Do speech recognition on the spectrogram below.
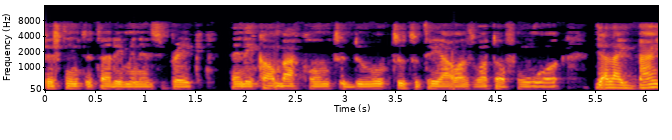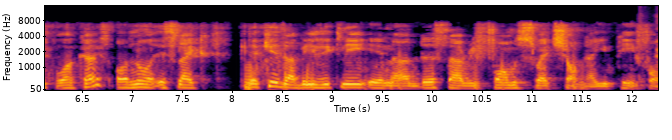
fifteen to thirty minutes break? Then they come back home to do two to three hours worth of homework. They're like bank workers, or no? It's like the kids are basically in uh, this uh, reform sweatshop that you pay for.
